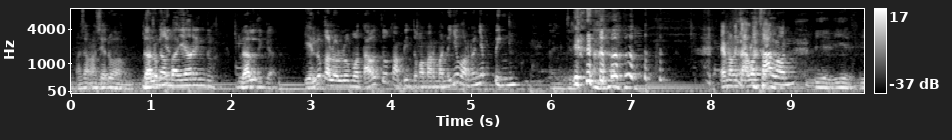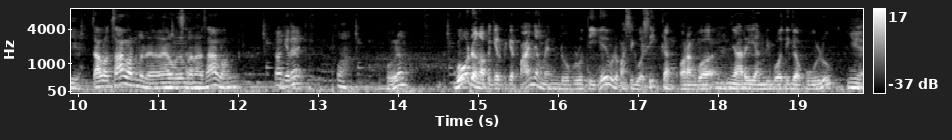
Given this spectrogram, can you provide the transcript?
pasang AC doang. Dalamnya bayarin tuh. dal 23. ya lu kalau lu mau tahu tuh pintu kamar mandinya warnanya pink. Anjir. Emang calon salon, iya iya iya. calon salon bener, emang bener-bener salon. Nah, akhirnya, wah, gue bilang, gue udah nggak pikir-pikir panjang men, 23 udah pasti gue sikat. Orang gue nyari yang di bawah 30 Iya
